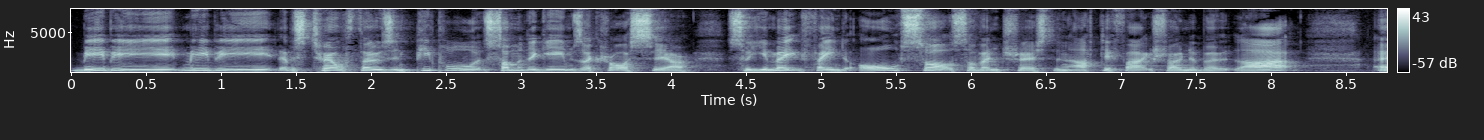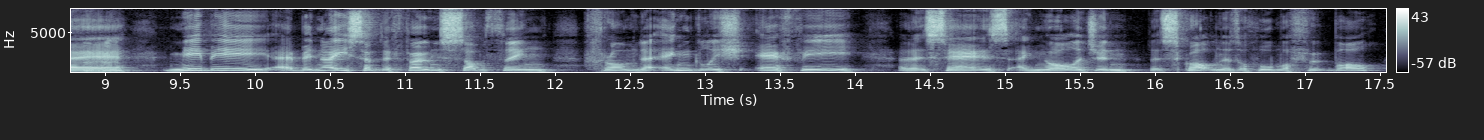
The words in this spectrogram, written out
maybe maybe there was 12,000 people at some of the games across there. So you might find all sorts of interesting artifacts round about that. Uh, mm-hmm. Maybe it'd be nice if they found something from the English FA that says acknowledging that Scotland is a home of football.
